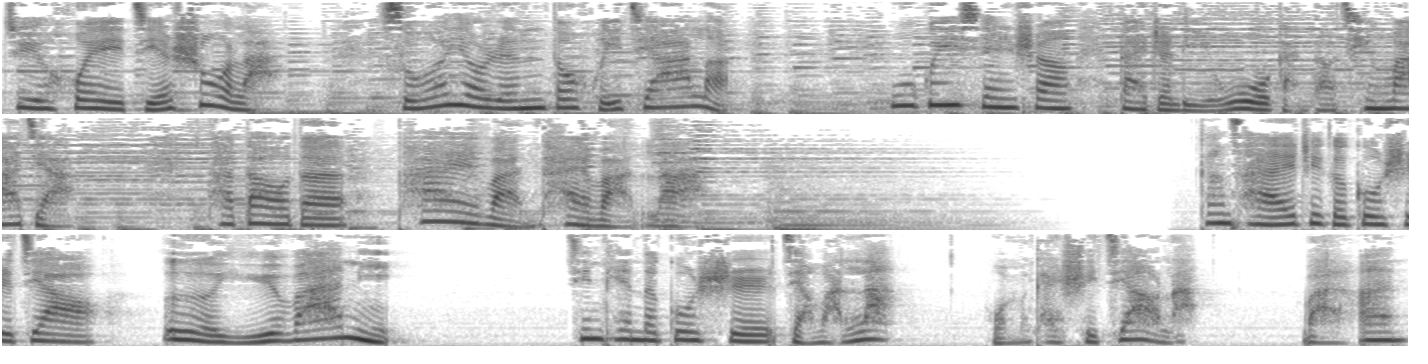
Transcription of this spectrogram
聚会结束了，所有人都回家了。乌龟先生带着礼物赶到青蛙家，他到的太晚太晚了。刚才这个故事叫《鳄鱼蛙尼》，今天的故事讲完啦，我们该睡觉了，晚安。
